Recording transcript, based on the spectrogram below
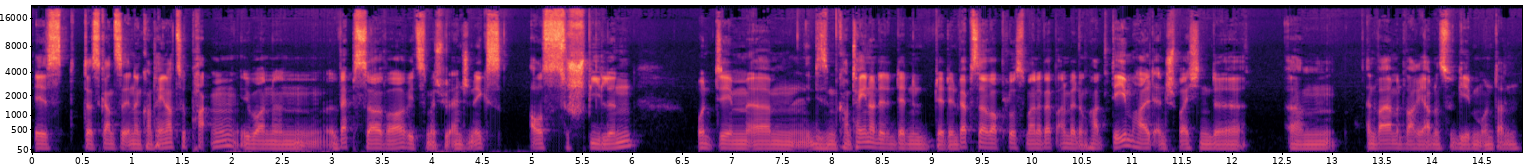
ist das Ganze in einen Container zu packen, über einen Webserver, wie zum Beispiel Nginx, auszuspielen und dem ähm, diesem Container, der, der, der, den Webserver plus meine Webanwendung hat, dem halt entsprechende ähm, Environment-Variablen zu geben und dann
